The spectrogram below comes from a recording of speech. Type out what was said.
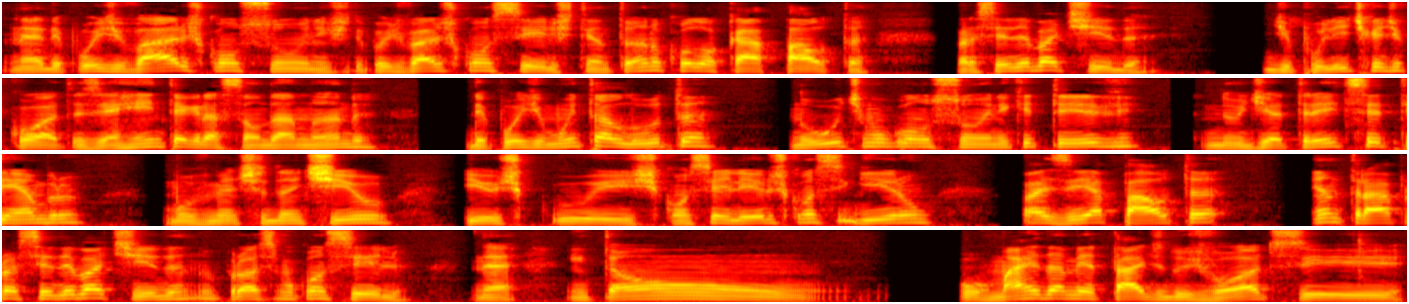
né, depois de vários consunes, depois de vários conselhos tentando colocar a pauta para ser debatida de política de cotas e a reintegração da Amanda, depois de muita luta, no último consune que teve, no dia 3 de setembro, o movimento estudantil e os, os conselheiros conseguiram fazer a pauta entrar para ser debatida no próximo conselho. Né? Então, por mais da metade dos votos e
